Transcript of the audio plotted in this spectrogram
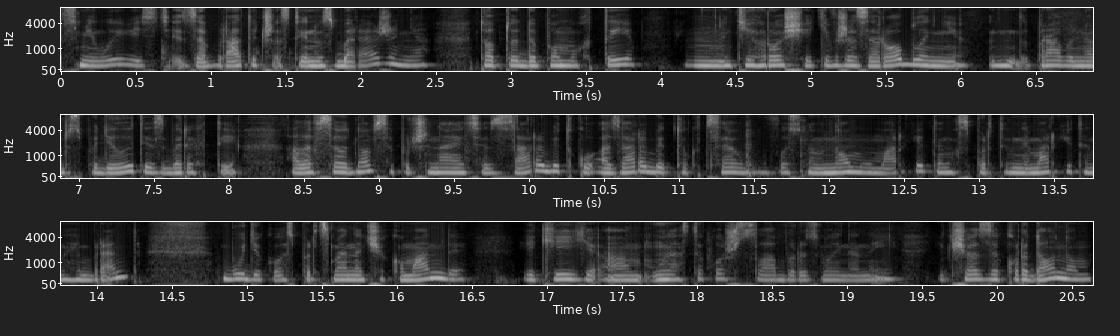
сміливість забрати частину збереження, тобто допомогти ті гроші, які вже зароблені, правильно розподілити і зберегти. Але все одно все починається з заробітку, а заробіток це в основному маркетинг, спортивний маркетинг і бренд будь-якого спортсмена чи команди, який у нас також слабо розвинений. Якщо за кордоном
